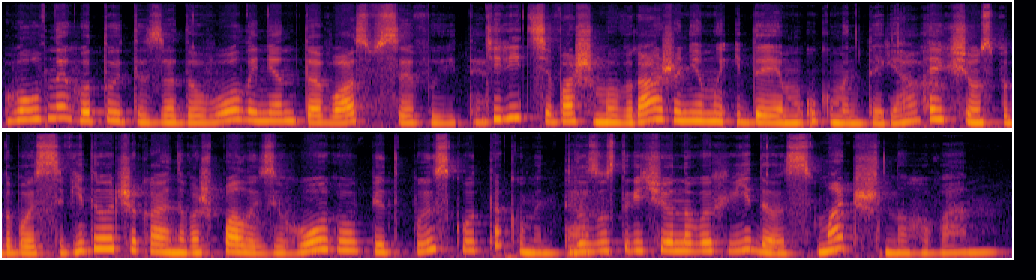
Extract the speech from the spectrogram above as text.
Головне, готуйте з задоволенням та вас все вийде. Діліться вашими враженнями, ідеями у коментарях. А якщо вам сподобалось відео, чекаю на ваш палець вгору, підписку та коментар. До зустрічі у нових відео. Смачного вам!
